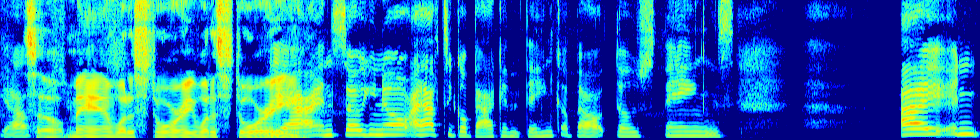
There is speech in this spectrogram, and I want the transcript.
yeah. so sure. man, what a story! What a story! Yeah, and so you know, I have to go back and think about those things. I and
